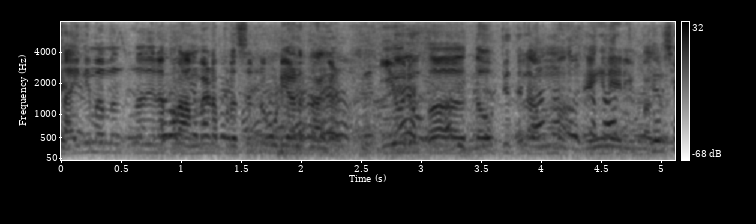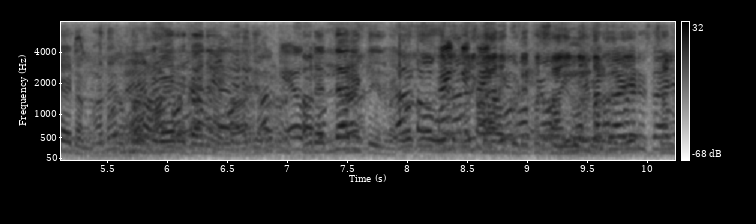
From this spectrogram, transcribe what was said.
സൈന്യം എന്നതിനപ്പുറം അമ്മയുടെ പ്രസിഡന്റ് കൂടിയാണ് താങ്കൾ. ഈ ഒരു ദൗത്യത്തിൽ അമ്മ എങ്ങനെയായിരിക്കും? തീർച്ചയായിട്ടും. അത് വേറെ കാര്യമാണ്. ആദ്യം അവരെല്ലാവരും തീരുമാനിക്കും ഒരു കൂടി ഇപ്പൊ സൈന്യം സംസ്ഥാന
